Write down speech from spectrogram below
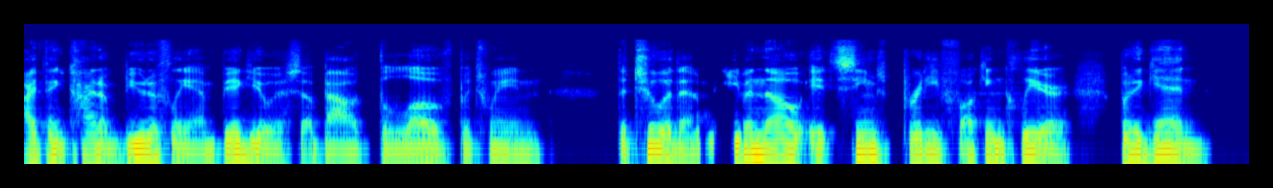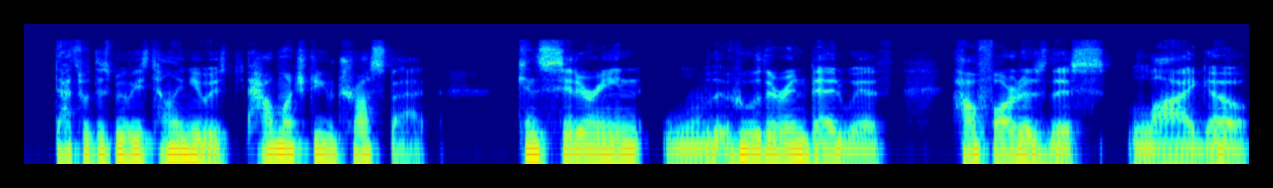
I think, kind of beautifully ambiguous about the love between the two of them, even though it seems pretty fucking clear. But again, that's what this movie is telling you is how much do you trust that? Considering who they're in bed with, how far does this lie go?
